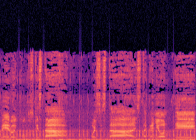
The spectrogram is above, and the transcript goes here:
Pero el punto es que está pues está está cañón. Eh,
